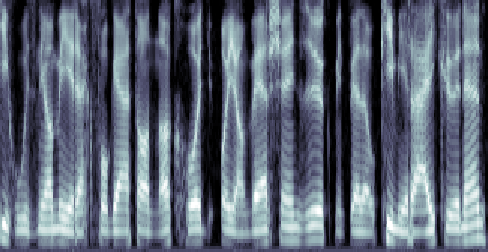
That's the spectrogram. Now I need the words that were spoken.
kihúzni a méregfogát annak, hogy olyan versenyzők, mint például Kimi Räikkönen,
